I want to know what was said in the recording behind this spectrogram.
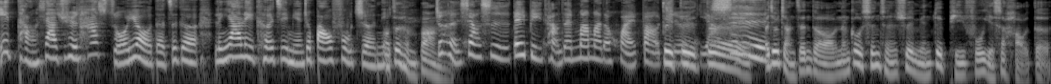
一躺下去，它所有的这个零压力科技棉就包覆着你。哦，这很棒，就很像是 baby 躺在妈妈的怀抱。对对对，是。而且我讲真的哦，能够深层睡眠对皮肤也是好的。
